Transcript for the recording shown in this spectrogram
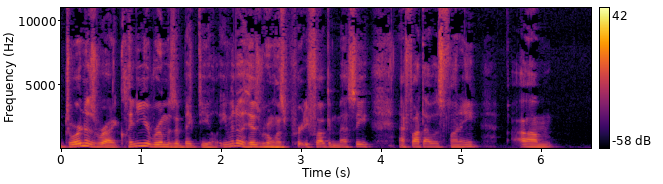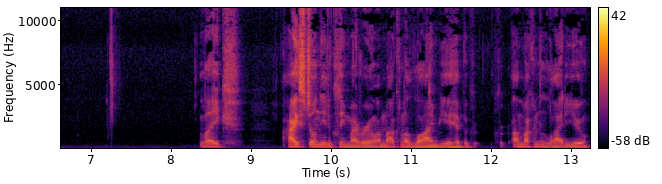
jordan is right. Cleaning your room is a big deal. Even though his room was pretty fucking messy i thought that was funny. Um like I still need to clean my room. I'm not gonna lie and be a hypocrite. I'm not gonna lie to you.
